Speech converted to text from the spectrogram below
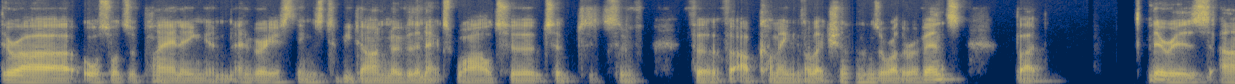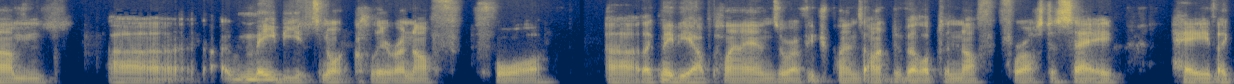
there are all sorts of planning and, and various things to be done over the next while to to, to sort of for, for upcoming elections or other events. But there is um uh maybe it's not clear enough for uh like maybe our plans or our future plans aren't developed enough for us to say hey like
